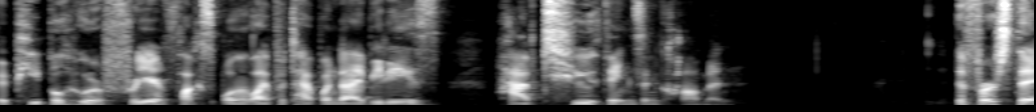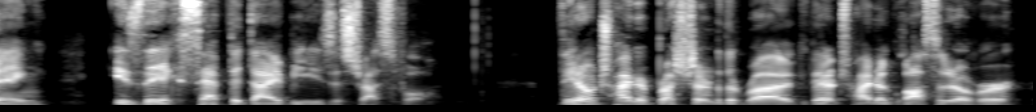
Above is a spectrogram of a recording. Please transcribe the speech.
that people who are free and flexible in their life with type 1 diabetes have two things in common. The first thing is they accept that diabetes is stressful. They don't try to brush it under the rug. They don't try to gloss it over.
